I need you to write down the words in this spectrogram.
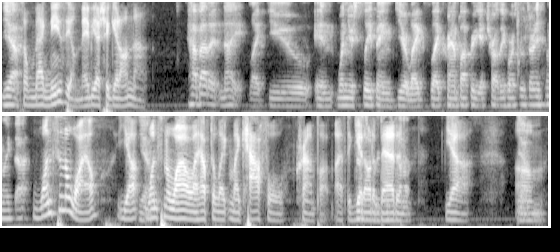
yeah. So magnesium, maybe I should get on that. How about at night? Like, do you in when you're sleeping, do your legs like cramp up, or you get Charlie horses or anything like that? Once in a while, yeah, Yeah. Once in a while, I have to like my calf will cramp up. I have to get Just out of bed and yeah, Yeah. um,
